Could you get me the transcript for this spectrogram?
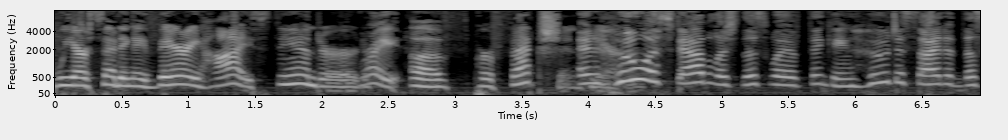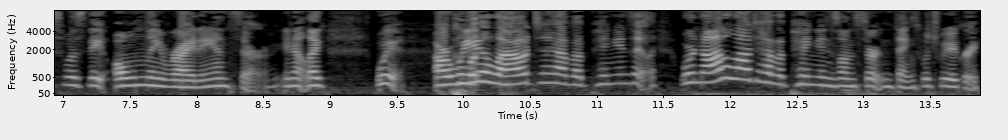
we are setting a very high standard Right. of perfection. And here. who established this way of thinking? Who decided this was the only right answer? You know, like we are we allowed to have opinions? We're not allowed to have opinions on certain things, which we agree.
